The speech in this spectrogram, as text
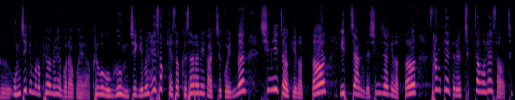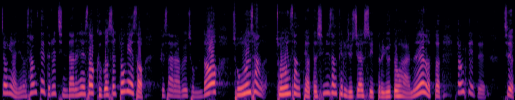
그 움직임으로 표현을 해보라고 해요. 그리고 그 움직임을 해석해서 그 사람이 가지고 있는 심리적인 어떤 입장들, 심리적인 어떤 상태들을 측정을 해서 측정이 아니라 상태들을 진단을 해서 그것을 통해서 그 사람을 좀 더 좋은 상 좋은 상태 어떤 심리 상태를 유지할 수 있도록 유도하는 어떤 형태들. 즉,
